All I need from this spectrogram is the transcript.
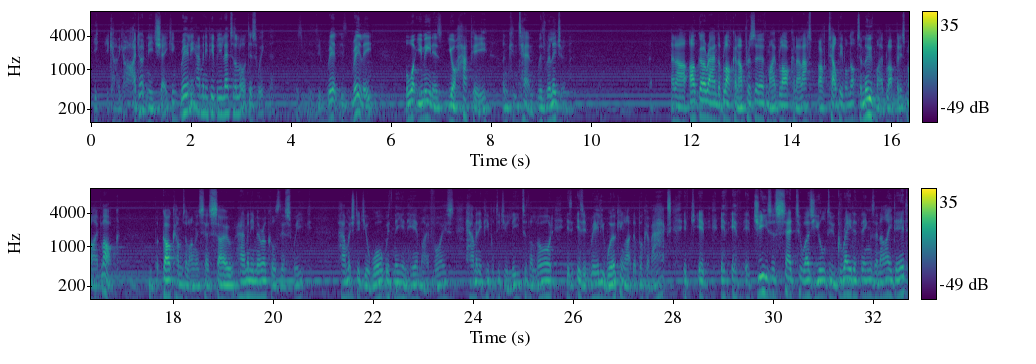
You, you kind of go, I don't need shaking. Really? How many people you led to the Lord this week then? Really, really? Or what you mean is you're happy and content with religion. And I'll, I'll, go around the block and I'll preserve my block and I'll, ask, I'll tell people not to move my block, but it's my block. But God comes along and says, So, how many miracles this week? How much did you walk with me and hear my voice? How many people did you lead to the Lord? Is, is it really working like the book of Acts? If, if, if, if, if Jesus said to us, You'll do greater things than I did,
